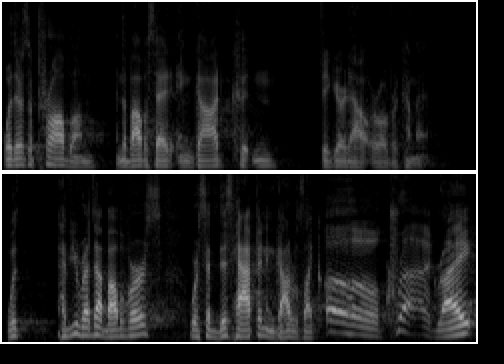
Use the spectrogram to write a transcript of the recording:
where there's a problem and the Bible said, and God couldn't figure it out or overcome it? What, have you read that Bible verse where it said this happened and God was like, oh, crud, right?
